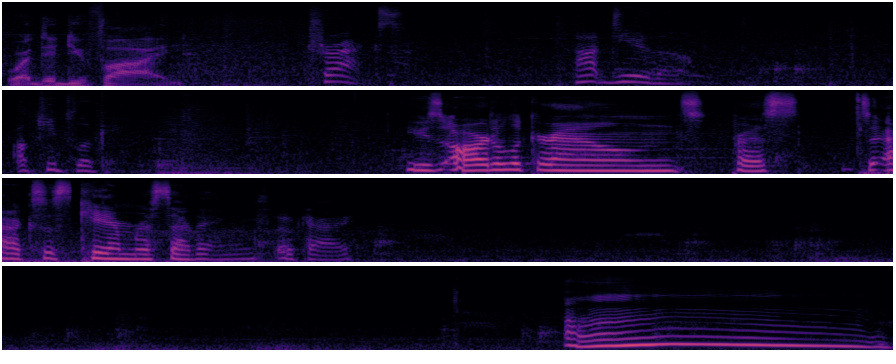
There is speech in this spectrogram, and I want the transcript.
What did you find? Tracks. Not deer, though. I'll keep looking. Use R to look around. Press to access camera settings. Okay. Oh.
